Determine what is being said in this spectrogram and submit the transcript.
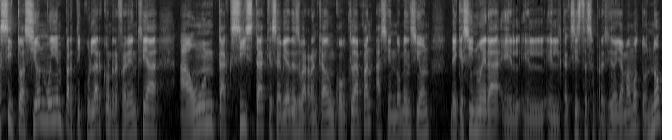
situación muy en particular con referencia a un taxista que se había desbarrancado en Cuautlapan, haciendo mención de que si no era el, el, taxista desaparecido Yamamoto. No,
